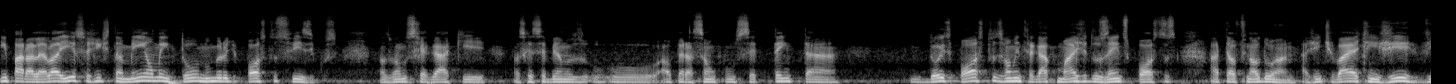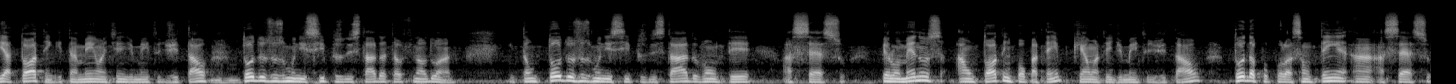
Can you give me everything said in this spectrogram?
Em paralelo a isso, a gente também aumentou o número de postos físicos. Nós vamos chegar aqui, nós recebemos o, o, a operação com 70 dois postos, vamos entregar com mais de 200 postos até o final do ano. A gente vai atingir via Totem, que também é um atendimento digital, uhum. todos os municípios do estado até o final do ano. Então, todos os municípios do estado vão ter acesso pelo menos a um totem poupa tempo, que é um atendimento digital. Toda a população tem a, acesso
